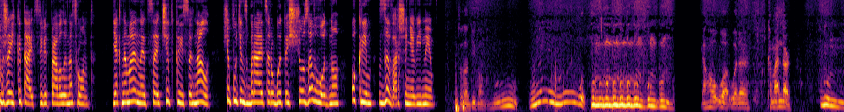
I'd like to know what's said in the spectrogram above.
вже й китайці відправили на фронт. Як на мене, це чіткий сигнал, що Путін збирається робити що завгодно, окрім завершення війни. 走到地方，呜呜呜，嘣嘣嘣嘣嘣嘣嘣嘣嘣，然后我我的 commander，嘣，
